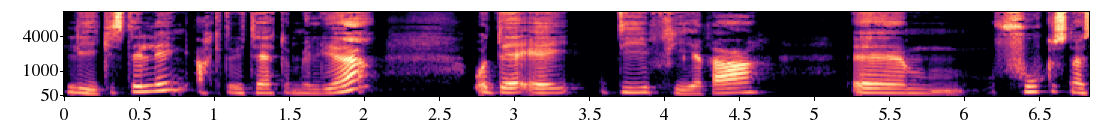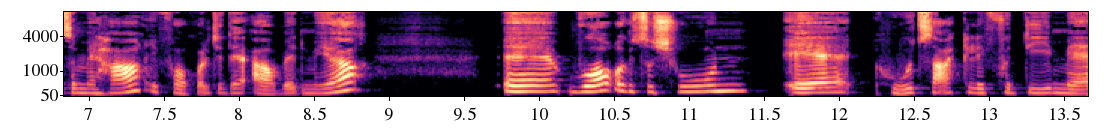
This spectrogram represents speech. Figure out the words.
likestilling, aktivitet og miljø. Og det er de fire fokusene som vi har i forhold til det arbeidet vi gjør. Eh, vår organisasjon er hovedsakelig fordi vi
